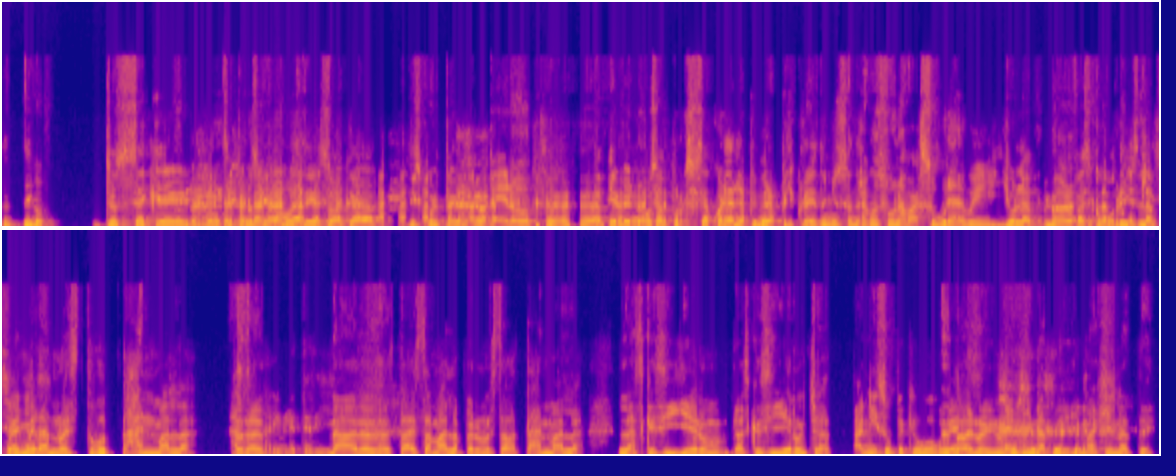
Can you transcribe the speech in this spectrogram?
Digo, yo sé que siempre nos quejamos de eso acá, disculpen, pero también, o sea, porque si se acuerdan, la primera película de Dungeons and Dragons fue una basura, güey. Yo la, no, como la, la primera no estuvo tan mala. O sea, horrible, te digo. No, está, está mala, pero no estaba tan mala. Las que siguieron, las que siguieron, chat. Ah, ni supe que hubo, güey. No, no, imagínate, imagínate.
